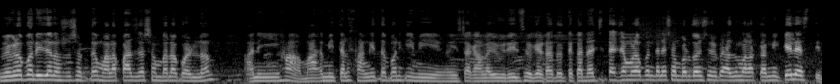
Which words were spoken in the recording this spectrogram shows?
वेगळं पण रिजन असू शकतं. मला पाच हजार शंभरला पडलं. आणि हां मा- मी त्याला सांगितलं पण की मी इंस्टाग्रामला रील्स वगैरे टाकतो. तर कदाचित त्याच्यामुळे पण त्याने शंभर दोनशे रुपये अजून मला कमी केले असतील.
